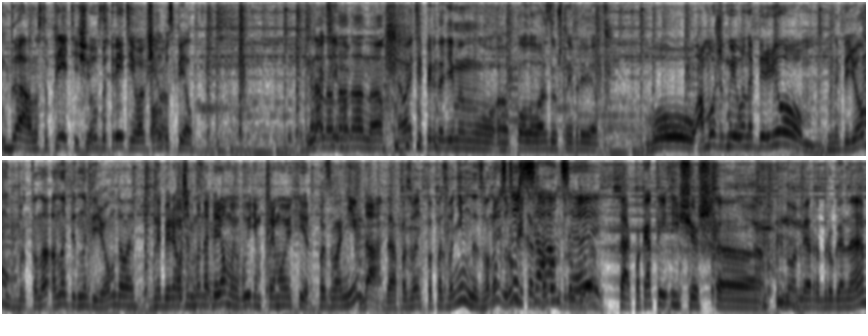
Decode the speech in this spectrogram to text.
Да, у нас тут третий еще Был есть. бы третий вообще. Он бы спел. Давайте ему- На-на-на-на-на. Давайте передадим ему э, полувоздушный привет. Воу, а может мы его наберем? Наберем братана, а наби- наберем давай. Наберем. Может в мы смысле, наберем и выйдем в прямой эфир? Позвоним? Да. Да, позвоним, по- позвоним на звонок, Mr. рубрика звонок другу. да. Так, пока ты ищешь э, номер другана,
